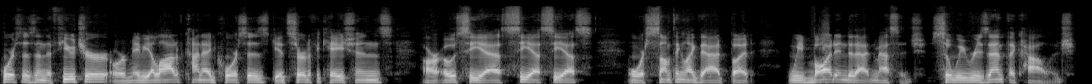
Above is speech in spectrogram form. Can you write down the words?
courses in the future or maybe a lot of Con Ed courses, get certifications, our OCS, CSCS, or something like that. But we bought into that message. So we resent the college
